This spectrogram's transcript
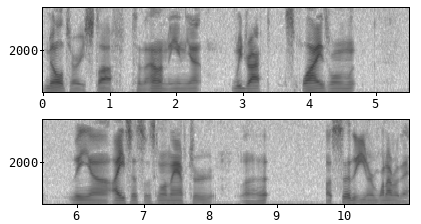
military stuff to the enemy, and yet we dropped supplies when the uh, ISIS was going after uh, a city or whatever the.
